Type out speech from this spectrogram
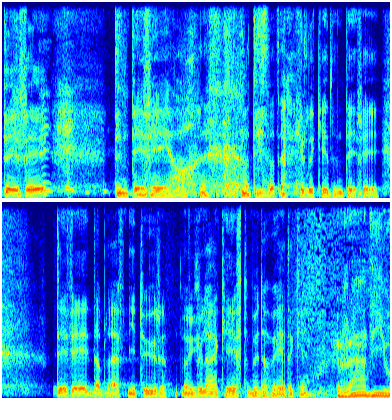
tv. De tv, ja. Wat is dat eigenlijk, hè, de tv? TV, dat blijft niet duren. Een gelijk heeft hem, dat weet ik. Hè. Radio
